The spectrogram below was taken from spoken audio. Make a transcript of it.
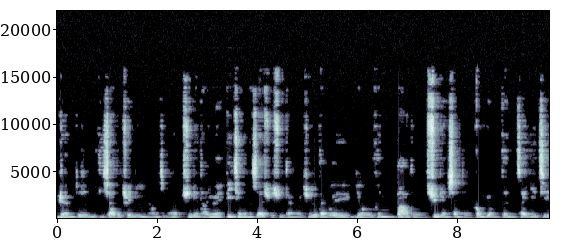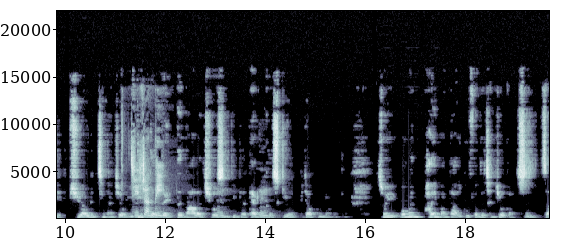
人，就是你底下的 trainee，然后怎么训练他，因为毕竟我们是在学术单位，学术单位有很大的训练上的功用，跟在业界需要人进来就有一定的对的 knowledge 或是一定。的 technical skill 比较不一样的，所以我们还蛮大一部分的成就感是在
